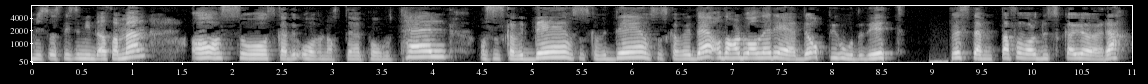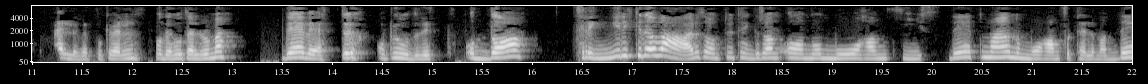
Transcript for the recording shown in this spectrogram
Vi skal spise middag sammen. Og så skal vi overnatte på hotell, og så skal vi det, og så skal vi det, og så skal vi det. Og da har du allerede oppi hodet ditt bestemt deg for hva du skal gjøre 11 på kvelden på det hotellrommet. Det vet du oppi hodet ditt. Og da trenger ikke det å være sånn at du tenker sånn Å, nå må han si det til meg, nå må han fortelle meg det,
